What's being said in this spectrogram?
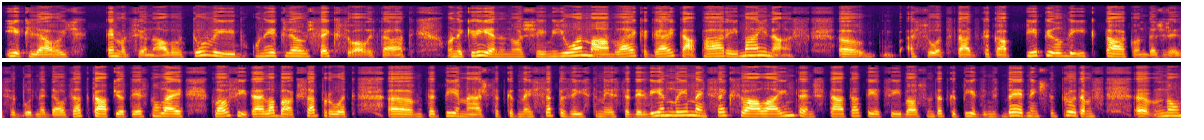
iekļauj emocionālo tuvību un iekļauj seksualitāti. Un ikviena no šīm jomām laika gaitā pārī mainās, uh, esot tāda tā kā piepildītāka un dažreiz varbūt nedaudz atkāpjoties. Nu, lai klausītāji labāk saprot, um, tad piemērs, tad, kad mēs sapazīstamies, tad ir viena līmeņa seksuālā intensitāte attiecībās, un tad, kad piedzimst bērniņš, tad, protams, uh, nu,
